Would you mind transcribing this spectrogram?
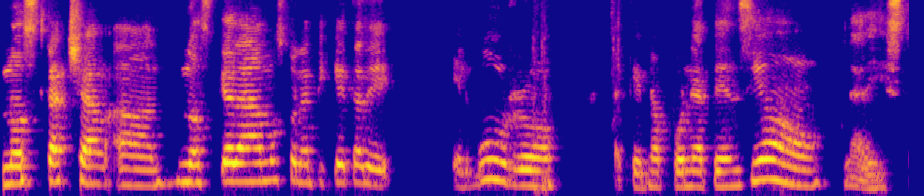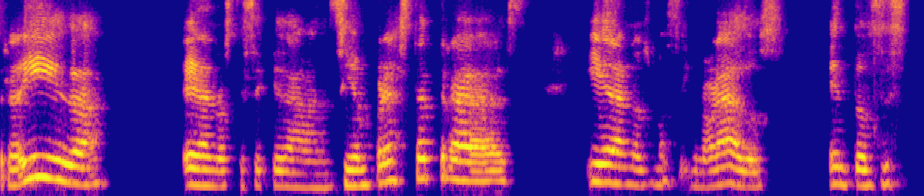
nos tachaban, nos quedábamos con la etiqueta de el burro, la que no pone atención, la distraída, eran los que se quedaban siempre hasta atrás y eran los más ignorados. Entonces,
